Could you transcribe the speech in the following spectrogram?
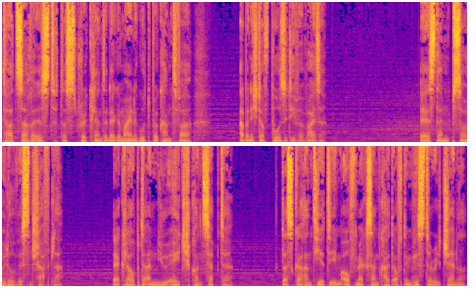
Tatsache ist, dass Strickland in der Gemeinde gut bekannt war, aber nicht auf positive Weise. Er ist ein Pseudowissenschaftler. Er glaubte an New Age-Konzepte. Das garantierte ihm Aufmerksamkeit auf dem History Channel.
